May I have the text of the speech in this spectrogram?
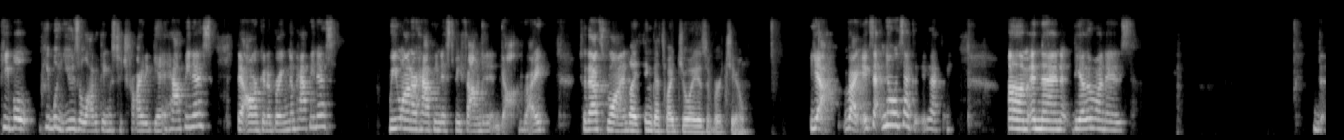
People people use a lot of things to try to get happiness that aren't going to bring them happiness. We want our happiness to be founded in God, right? So that's one. Well, I think that's why joy is a virtue. Yeah, right. Exactly. No, exactly. Exactly. Um, and then the other one is th-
